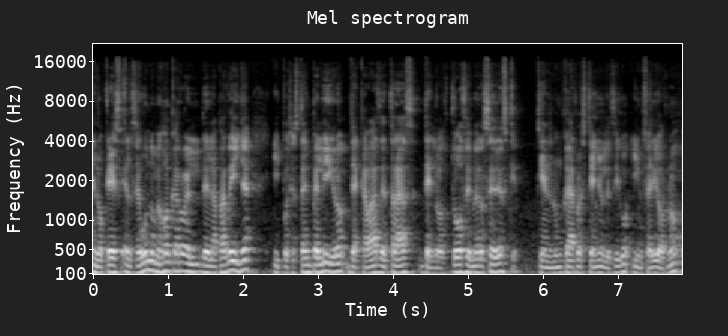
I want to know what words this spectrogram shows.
en lo que es el segundo mejor carro de la parrilla y pues está en peligro de acabar detrás de los 12 Mercedes que tienen un carro este año, les digo, inferior, ¿no?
